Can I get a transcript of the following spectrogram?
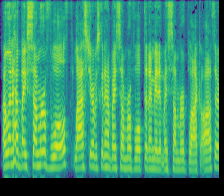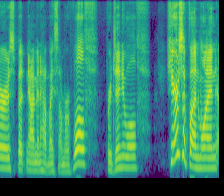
I want to have my Summer of Woolf. Last year I was going to have my Summer of Woolf, then I made it my Summer of Black Authors, but now I'm going to have my Summer of Woolf, Virginia Woolf. Here's a fun one.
